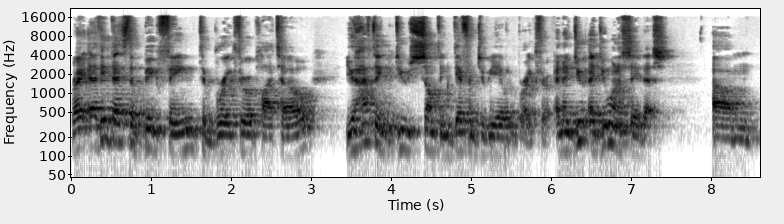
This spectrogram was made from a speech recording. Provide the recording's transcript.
right? I think that's the big thing to break through a plateau. You have to do something different to be able to break through. And I do, I do want to say this. Um,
